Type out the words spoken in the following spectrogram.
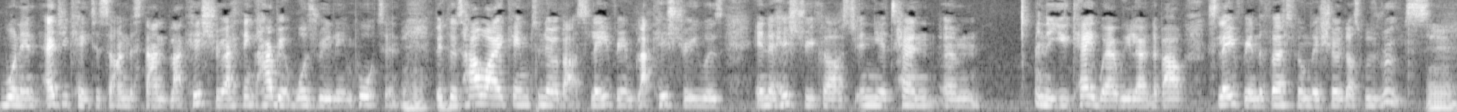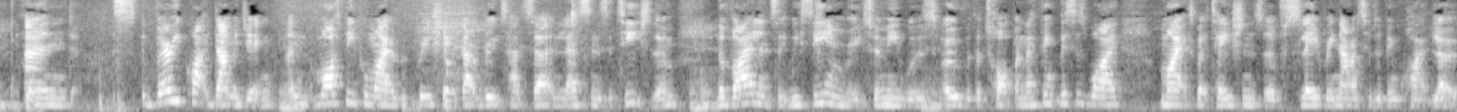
wanting educators to understand black history, I think Harriet was really important. Because how I came to know about slavery and black history was in a history class in year 10. Um, in the UK where we learned about slavery and the first film they showed us was Roots Mm, okay. and very quite damaging Mm-hmm. and whilst people might have appreciated that Roots had certain lessons to teach them Mm-hmm. the violence that we see in Roots for me was over the top and I think this is why my expectations of slavery narratives have been quite low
